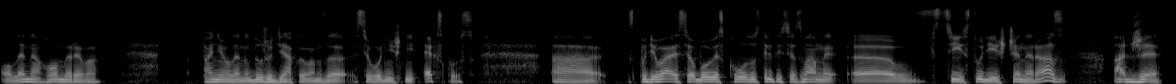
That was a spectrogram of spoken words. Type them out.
Олена Гомерева. Пані Олено, дуже дякую вам за сьогоднішній екскурс. Сподіваюся, обов'язково зустрітися з вами е, в цій студії ще не раз, адже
